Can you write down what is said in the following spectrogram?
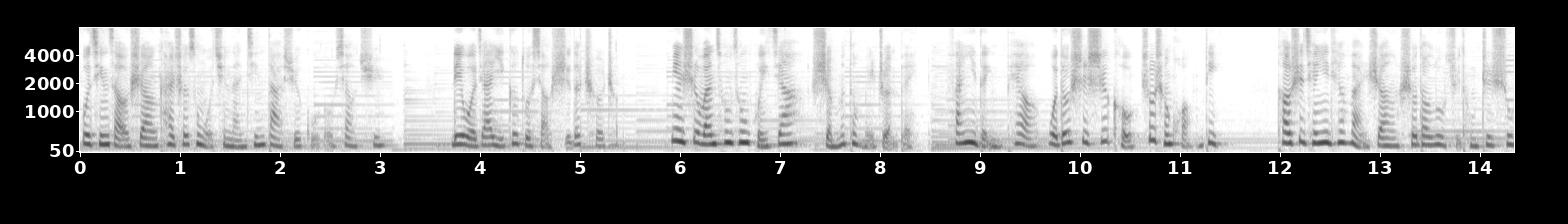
父亲早上开车送我去南京大学鼓楼校区，离我家一个多小时的车程。面试完匆匆回家，什么都没准备，翻译的影票我都是失口说成皇帝。考试前一天晚上收到录取通知书，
